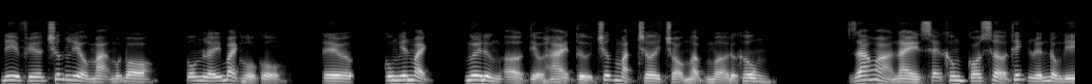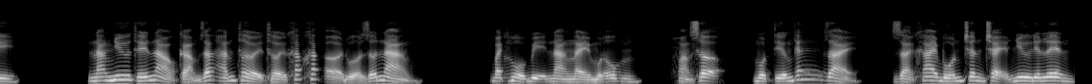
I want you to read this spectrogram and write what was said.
Đi phía trước liều mạng một bò, ôm lấy bạch hổ cổ, tê cung yên mạch, ngươi đừng ở tiểu hài tử trước mặt chơi trò mập mờ được không? Gia hỏa này sẽ không có sở thích luyến đồng đi. Nàng như thế nào cảm giác hắn thời thời khắc khắc ở đùa giỡn nàng. Bạch hổ bị nàng này một ôm, hoảng sợ, một tiếng thét dài, giải khai bốn chân chạy như điên lên.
